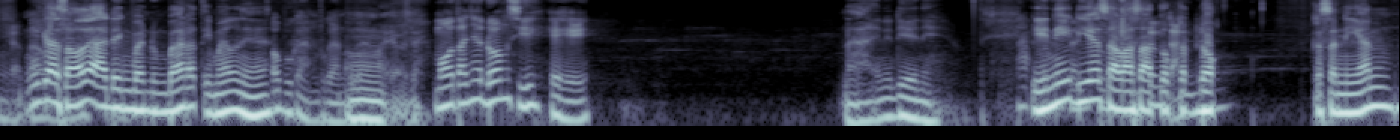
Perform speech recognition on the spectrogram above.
Enggak tahu. Enggak soalnya ada yang Bandung Barat emailnya. Oh, bukan, bukan, bukan. Hmm, ya udah. Mau tanya doang sih. Hehe. Nah ini dia nih. Ini dia salah satu kedok kesenian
